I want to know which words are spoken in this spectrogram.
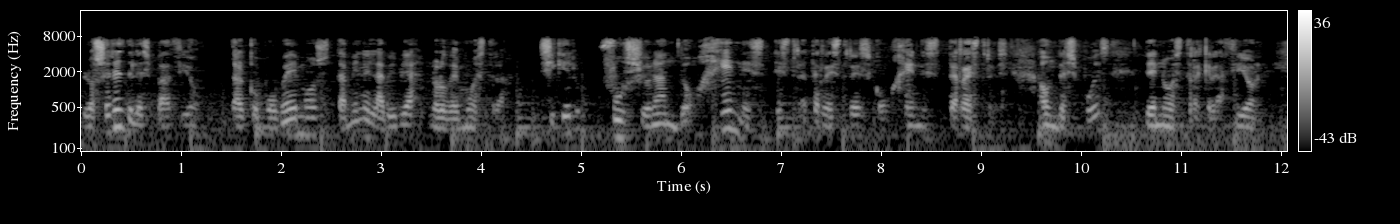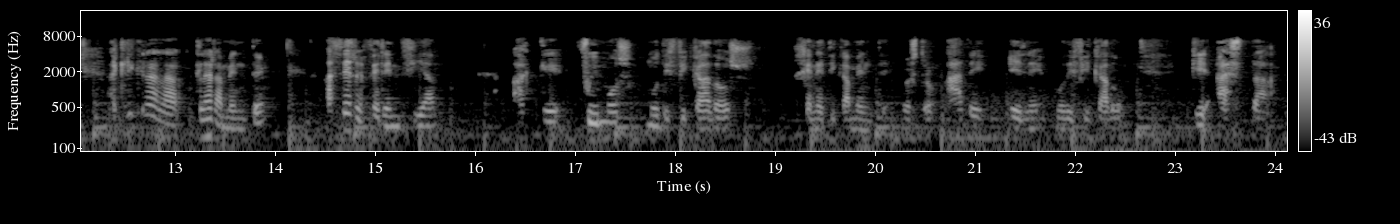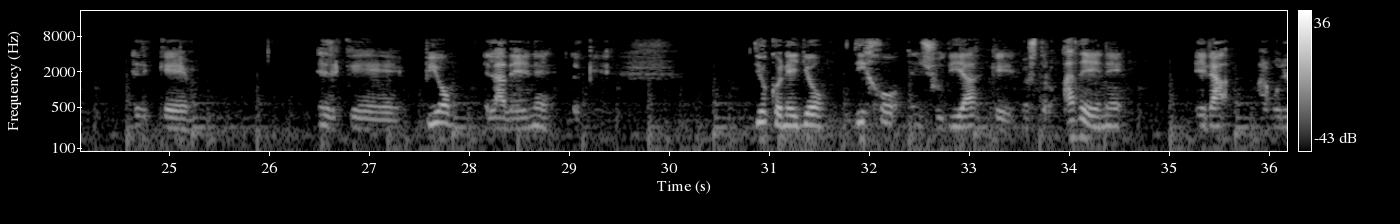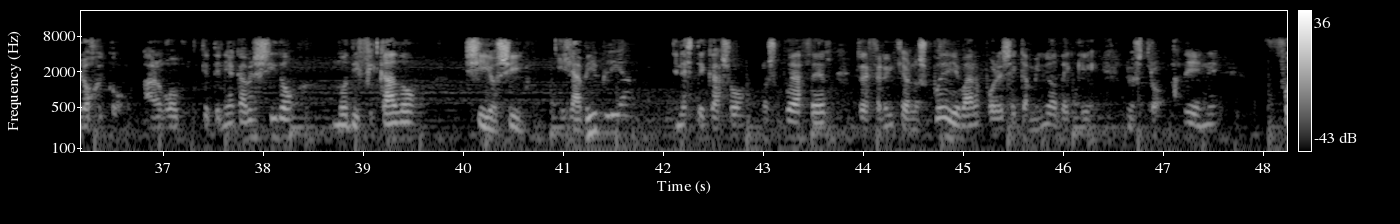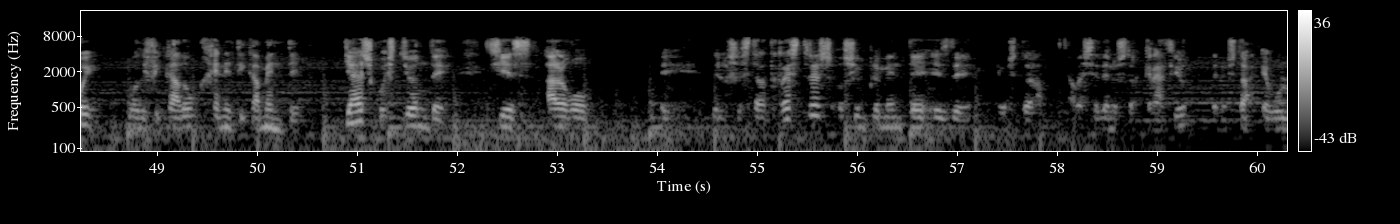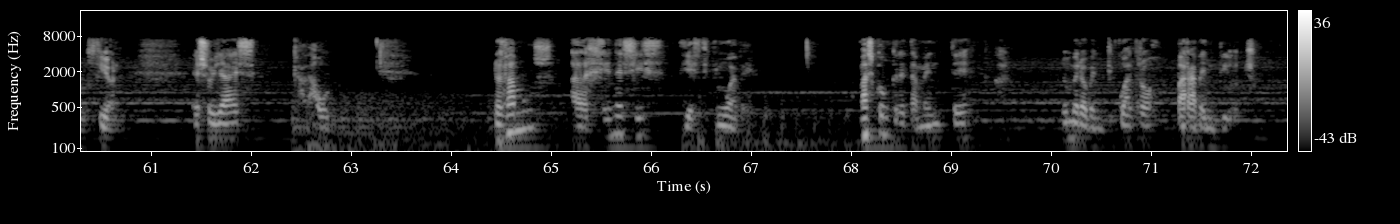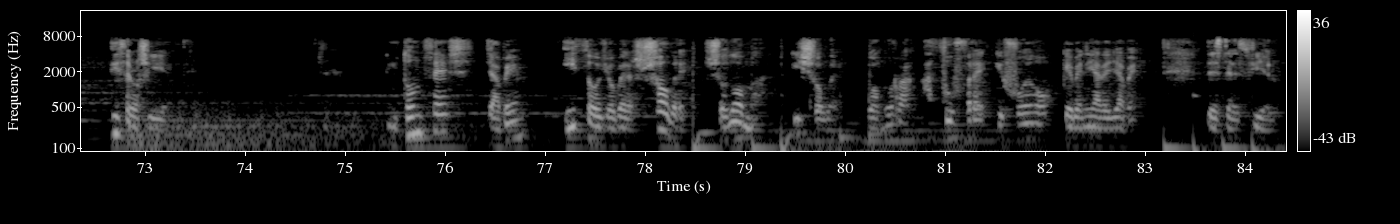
los seres del espacio, tal como vemos también en la Biblia, nos lo demuestra. Siguieron fusionando genes extraterrestres con genes terrestres, aun después de nuestra creación. Aquí claramente hace referencia a que fuimos modificados genéticamente, nuestro ADN modificado, que hasta el que el que vio el ADN, el que dio con ello, dijo en su día que nuestro ADN era algo ilógico, algo que tenía que haber sido modificado sí o sí. Y la Biblia en este caso nos puede hacer referencia o nos puede llevar por ese camino de que nuestro ADN fue modificado genéticamente. Ya es cuestión de si es algo eh, de los extraterrestres o simplemente es de nuestra, a base de nuestra creación, de nuestra evolución. Eso ya es cada uno. Nos vamos al Génesis 19, más concretamente número 24 para 28. Dice lo siguiente. Entonces Yahvé hizo llover sobre Sodoma y sobre Gomorra azufre y fuego que venía de Yahvé desde el cielo,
